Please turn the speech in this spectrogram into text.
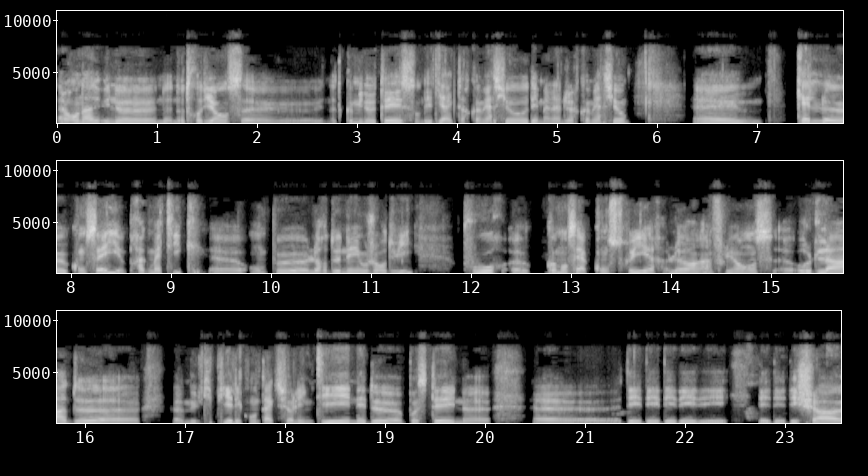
Alors on a une, notre audience, euh, notre communauté sont des directeurs commerciaux, des managers commerciaux. Euh, quels euh, conseils pragmatiques on peut leur donner aujourd'hui pour euh, commencer à construire leur influence euh, au-delà de euh, multiplier les contacts sur LinkedIn et de poster des, chats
